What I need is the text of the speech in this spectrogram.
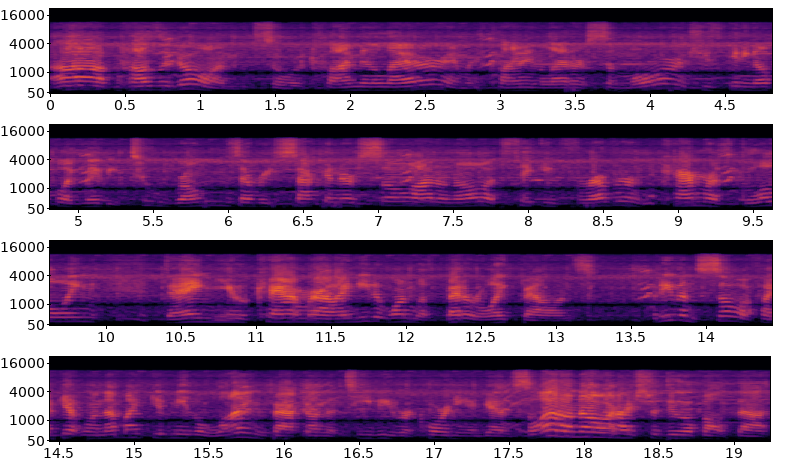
uh, how's it going? So we're climbing the ladder, and we're climbing the ladder some more, and she's getting up like maybe two rungs every second or so. I don't know, it's taking forever, and the camera's glowing. Dang you, camera, I needed one with better light balance. But even so, if I get one, that might give me the line back on the TV recording again. So I don't know what I should do about that.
